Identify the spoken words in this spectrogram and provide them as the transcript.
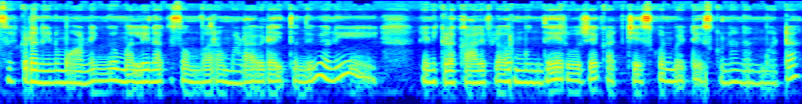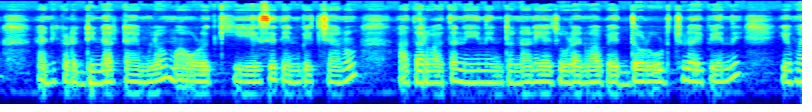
సో ఇక్కడ నేను మార్నింగ్ మళ్ళీ నాకు సోమవారం హడావిడి అవుతుంది అని నేను ఇక్కడ కాలీఫ్లవర్ ముందే రోజే కట్ చేసుకొని పెట్టేసుకున్నాను అనమాట అండ్ ఇక్కడ డిన్నర్ టైంలో మా ఉడికి వేసి తినిపించాను. ఆ తర్వాత నేను తింటున్నాను. ఇక చూడండి మా పెద్దోడు ఊడ్చుడు అయిపోయింది. ఇక మా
